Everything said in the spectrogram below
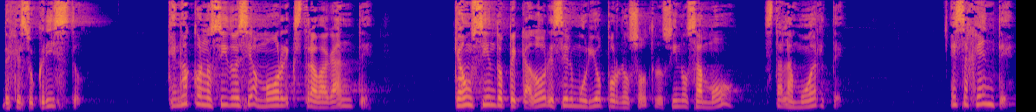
de Jesucristo, que no ha conocido ese amor extravagante, que aun siendo pecadores, Él murió por nosotros y nos amó hasta la muerte. Esa gente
